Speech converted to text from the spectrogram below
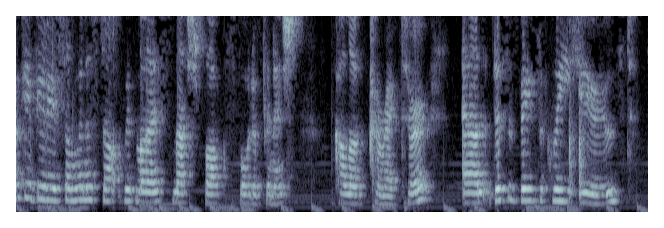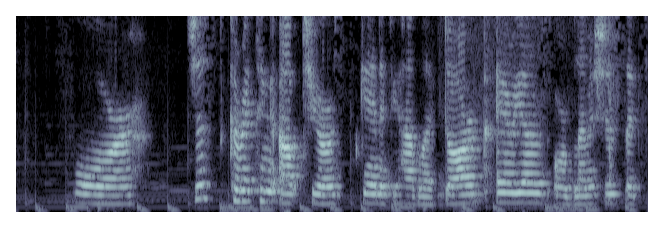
Okay beauties, so I'm gonna start with my Smashbox Photo Finish color corrector and this is basically used for just correcting out your skin if you have like dark areas or blemishes. So it's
